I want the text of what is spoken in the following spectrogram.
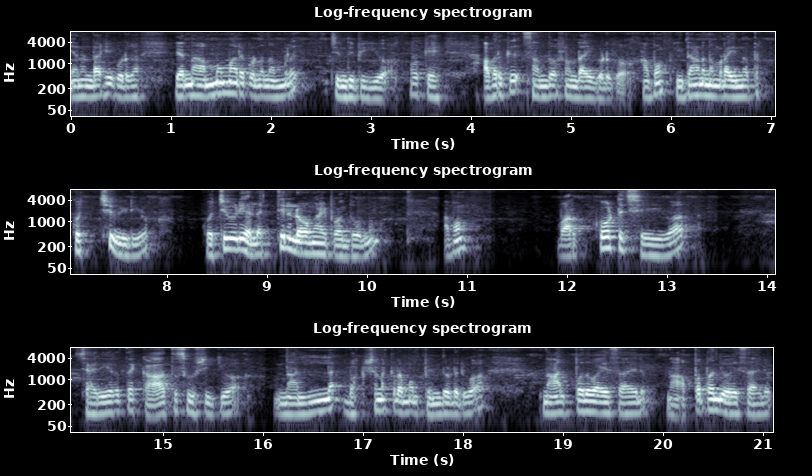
ഞാൻ ഉണ്ടാക്കി കൊടുക്കാം എന്ന അമ്മമാരെ കൊണ്ട് നമ്മൾ ചിന്തിപ്പിക്കുക. ഓക്കെ? അവർക്ക് സന്തോഷം ഉണ്ടായി കൊടുക്കുക. അപ്പം ഇതാണ് നമ്മുടെ ഇന്നത്തെ കൊച്ചു വീഡിയോ. കൊച്ചു വീഡിയോ അല്ല ഇത്തിരി ലോങ് ആയി പോകാൻ തോന്നുന്നു. അപ്പം വർക്കൗട്ട് ചെയ്യുക ശരീരത്തെ കാത്തു സൂക്ഷിക്കുക നല്ല ഭക്ഷണക്രമം പിന്തുടരുക. നാൽപ്പത് വയസ്സായാലും നാൽപ്പത്തഞ്ച് വയസ്സായാലും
